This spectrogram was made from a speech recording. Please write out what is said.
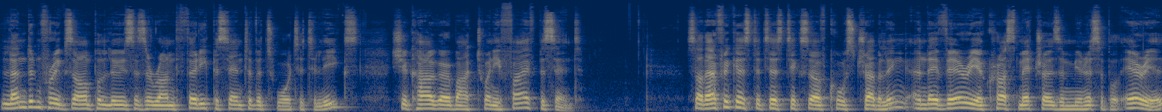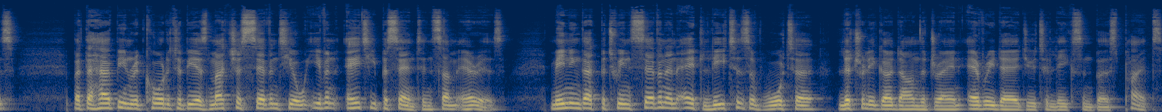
London, for example, loses around 30% of its water to leaks, Chicago about 25%. South Africa's statistics are, of course, troubling, and they vary across metros and municipal areas, but they have been recorded to be as much as 70 or even 80% in some areas meaning that between 7 and 8 litres of water literally go down the drain every day due to leaks and burst pipes.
